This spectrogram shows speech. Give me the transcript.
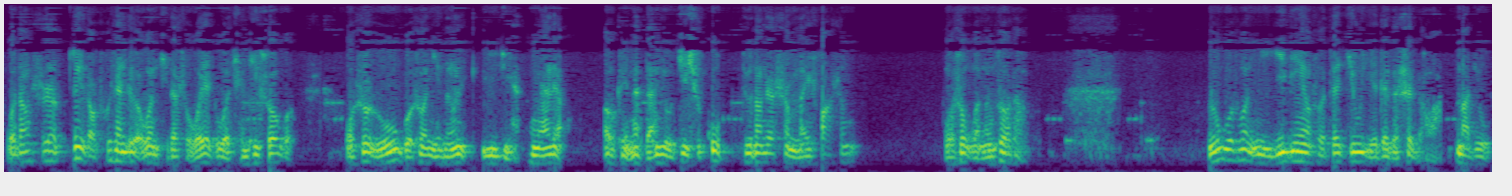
我当时最早出现这个问题的时候，我也跟我前妻说过，我说如果说你能理解原谅，OK，那咱就继续过，就当这事没发生。我说我能做到。如果说你一定要说再纠结这个事的话，那就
